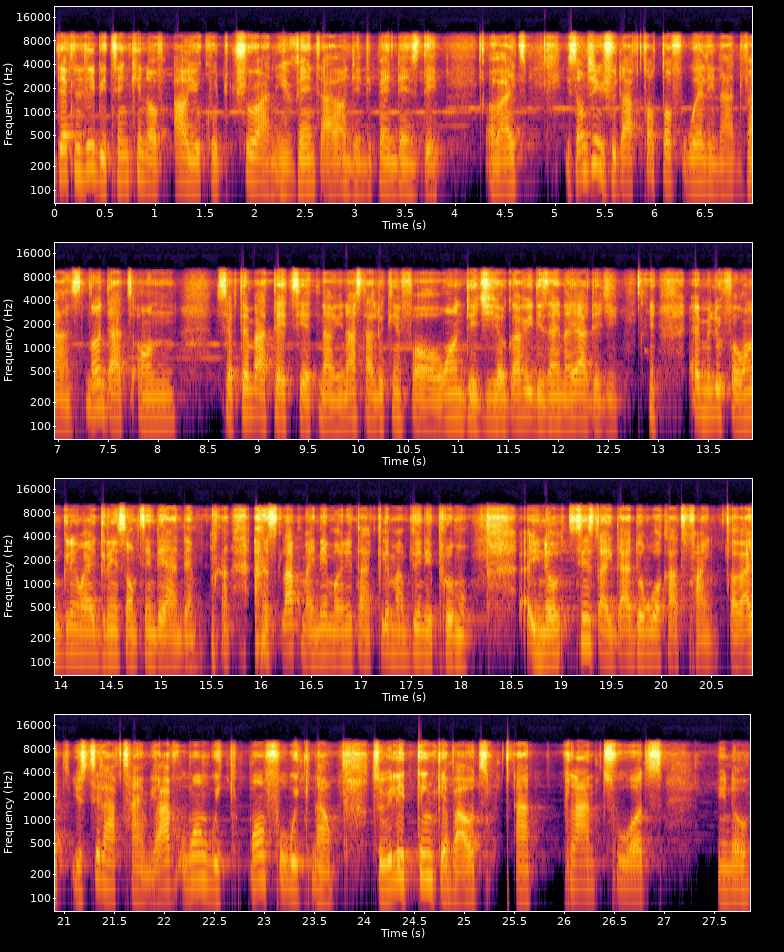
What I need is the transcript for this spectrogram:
definitely be thinking of how you could throw an event around Independence Day all right? It's something you should have thought of well in advance. Not that on september 30th now you now start looking for one dg your graphic designer yeah dg let me look for one green white green something there and then and slap my name on it and claim i'm doing a promo. Uh, you know things like that don't work out fine. All right? You still have time. You have one week one full week now to really think about and plan towards you know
